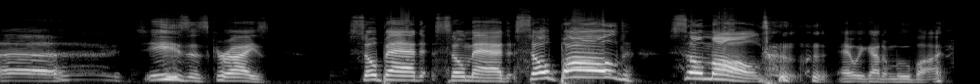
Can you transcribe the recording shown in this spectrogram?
Jesus Christ. So bad, so mad, so bald, so mauled. and we gotta move on.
